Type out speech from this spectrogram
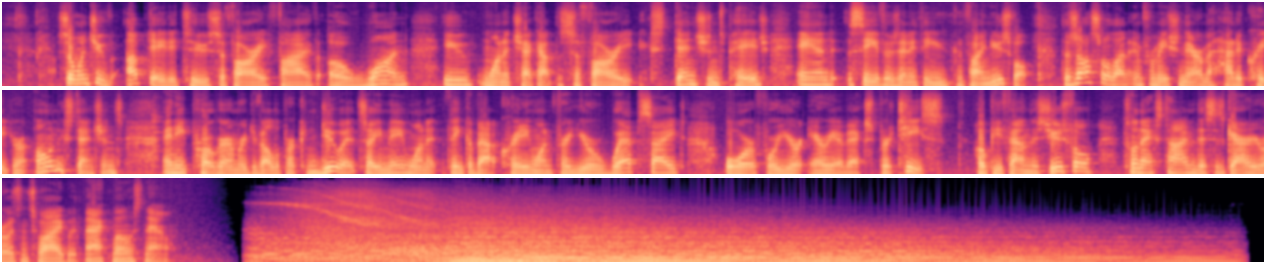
So once you've updated to Safari 501, you want to check out the Safari extensions page and see if there's anything you can find useful. There's also a lot of information there about how to create your own extensions. Any programmer developer can do it, so you may want to think about creating one for your website or for your area of expertise. Hope you found this useful. Till next time, this is Gary Rosenzweig with MacMost Now.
